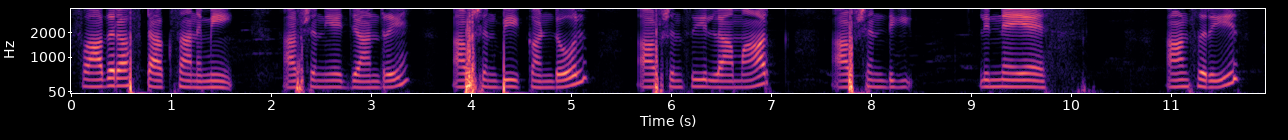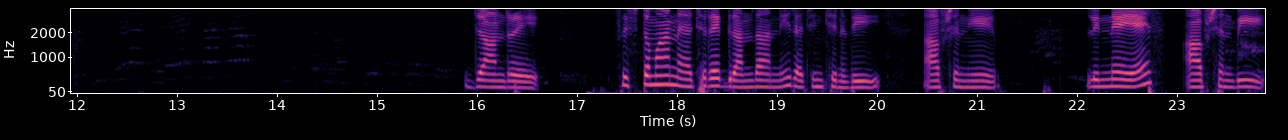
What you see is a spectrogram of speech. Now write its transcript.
father of taxonomy. Option A John Ray option B Candolle option C Lamarck option D Linnaeus answer is John Ray Systema Naturae గ్రంథాన్ని రచించినది. Option A Linnaeus option B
